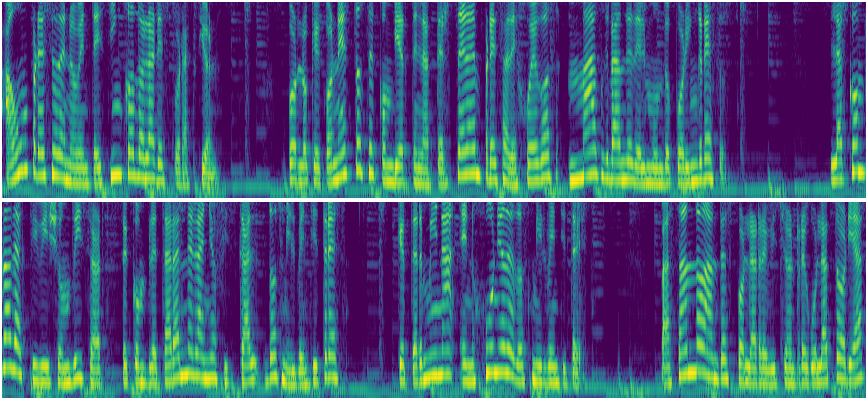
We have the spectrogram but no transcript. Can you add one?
a un precio de 95 dólares por acción, por lo que con esto se convierte en la tercera empresa de juegos más grande del mundo por ingresos. La compra de Activision Blizzard se completará en el año fiscal 2023, que termina en junio de 2023, pasando antes por la revisión regulatoria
